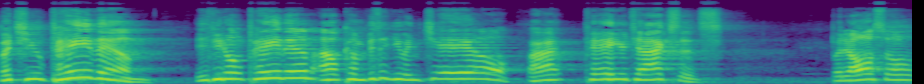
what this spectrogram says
but you pay them. If you don't pay them, I'll come visit you in jail. All right? Pay your taxes. But also,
